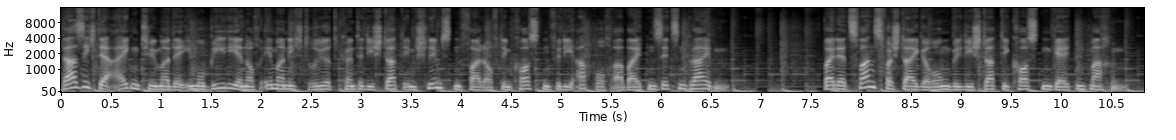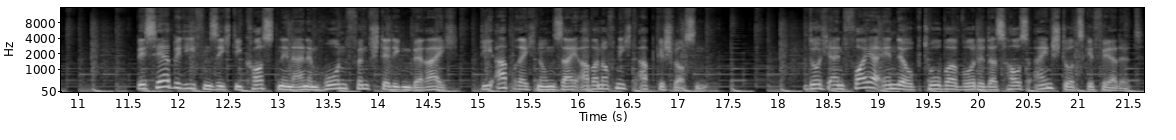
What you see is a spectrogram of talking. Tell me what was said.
Da sich der Eigentümer der Immobilie noch immer nicht rührt, könnte die Stadt im schlimmsten Fall auf den Kosten für die Abbrucharbeiten sitzen bleiben. Bei der Zwangsversteigerung will die Stadt die Kosten geltend machen. Bisher beliefen sich die Kosten in einem hohen fünfstelligen Bereich, die Abrechnung sei aber noch nicht abgeschlossen. Durch ein Feuer Ende Oktober wurde das Haus einsturzgefährdet.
